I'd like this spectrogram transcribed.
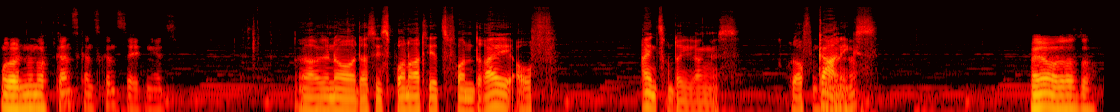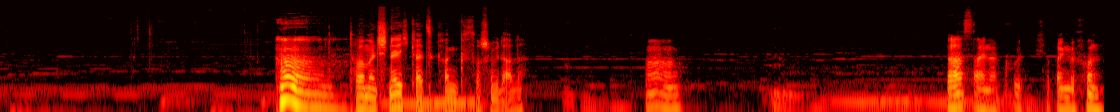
Oder nur noch ganz, ganz, ganz selten jetzt. Ja genau, dass die Spawnrate jetzt von 3 auf 1 runtergegangen ist. Oder auf gar ne? nichts. Ja, oder so. Ah. Toll, mein Schnelligkeitskrank ist doch schon wieder alle. Ah. Da ist einer. Cool. Ich habe einen gefunden.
